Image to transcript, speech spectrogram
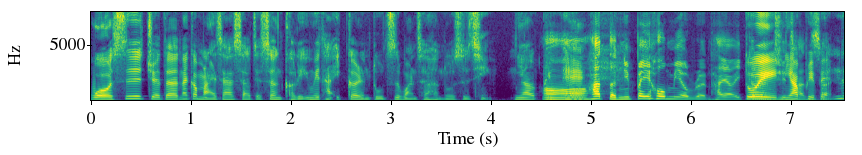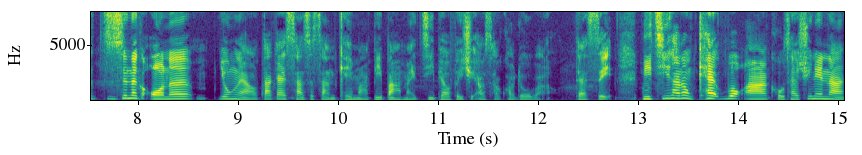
我是觉得那个马来西亚小姐是很可怜，因为她一个人独自完成很多事情，你要 prepare，、哦，他等于背后没有人，她要一个人对，你要去参 prepare，那只是那个 owner 用了大概三十三 k 马币帮他买机票飞去 El Salvador 吧，That's it。你其他那种 catwalk 啊、口才训练啊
